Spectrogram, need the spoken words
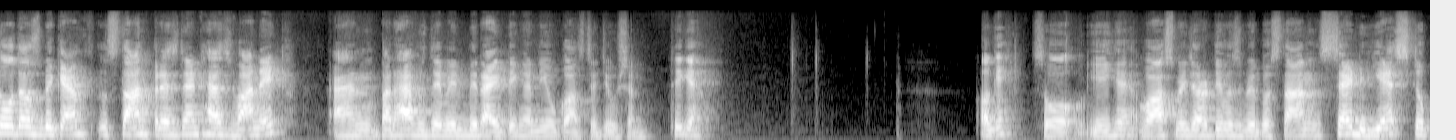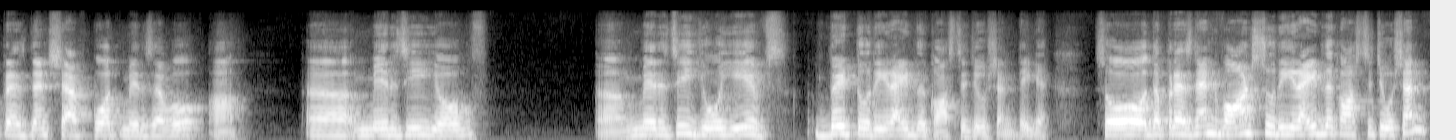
so the Uzbekistan president has won it and perhaps they will be writing a new constitution ठीक है Okay, so यही है vast majority of Uzbekistan said yes to President Shavkat Mirziyoyev uh, uh, Mirziyoyev uh, Mirziyoyev's bid to rewrite the constitution. ठीक है So the president wants to rewrite the constitution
